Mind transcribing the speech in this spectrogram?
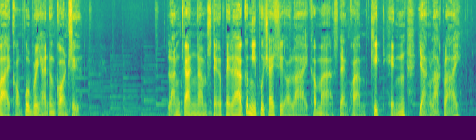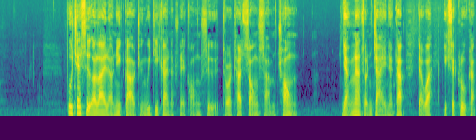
บายของผู้บริหารองค์กรสื่อ หลังการนำเสนอไปแล้วก็มีผู้ใช้สื่อออนไลน์เข้ามาแสดงความคิดเห็นอย่างหลากหลาย ผู้ใช้สื่อออนไลน์เหล่านี้กล่าวถึงวิธีการนำเสนอของสื่อโทรทัศน์2-3 ช่อง อย่างน่าสนใจนะครับ แต่ว่าอีกสักครู่ครับ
